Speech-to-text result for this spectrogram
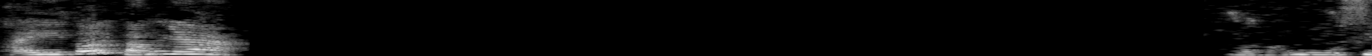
Thầy tới tận nhà. Mà vẫn ngu si.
